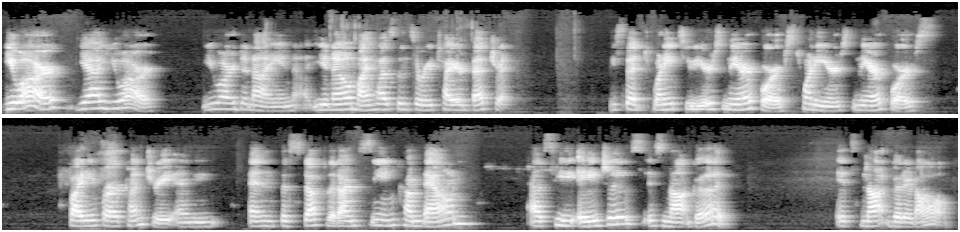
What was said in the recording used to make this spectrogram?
You are. Yeah, you are. You are denying. You know, my husband's a retired veteran. He spent 22 years in the Air Force, 20 years in the Air Force, fighting for our country. And and the stuff that I'm seeing come down as he ages is not good. It's not good at all.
